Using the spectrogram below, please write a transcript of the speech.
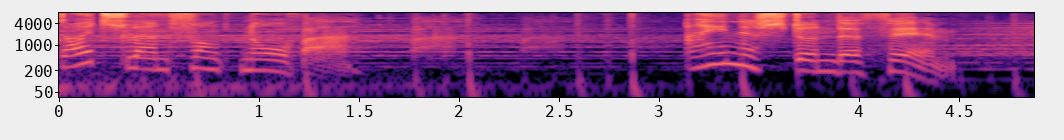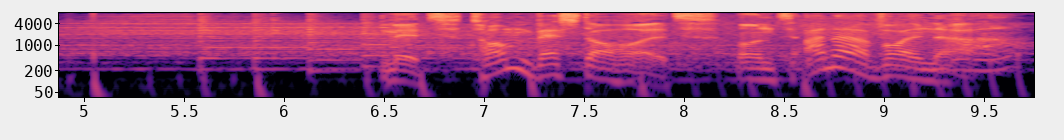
Deutschlandfunk Nova. Eine Stunde Film. Mit Tom Westerholt und Anna Wollner.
